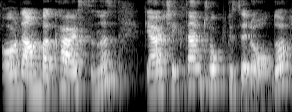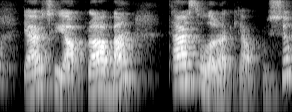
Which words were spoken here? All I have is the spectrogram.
Oradan bakarsınız. Gerçekten çok güzel oldu. Gerçi yaprağı ben ters olarak yapmışım.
